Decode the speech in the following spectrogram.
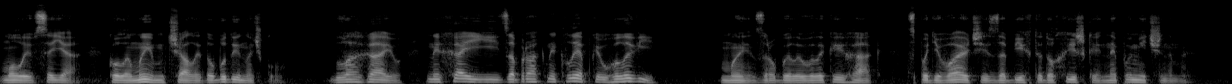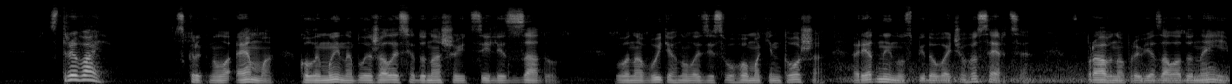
молився я, коли ми мчали до будиночку. Благаю, нехай їй забракне клепки в голові. Ми зробили великий гак, сподіваючись забігти до хишки непоміченими. Стривай. скрикнула Емма, коли ми наближалися до нашої цілі ззаду. Вона витягнула зі свого макінтоша ряднину з-під овечого серця, вправно прив'язала до неї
